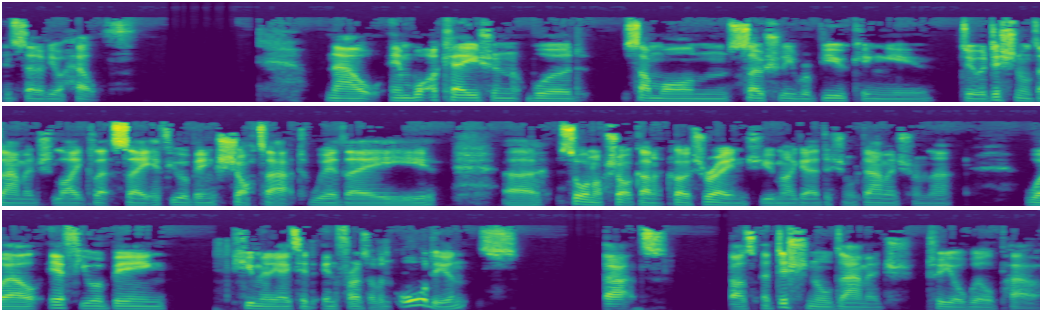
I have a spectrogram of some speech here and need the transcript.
instead of your health. Now, in what occasion would someone socially rebuking you do additional damage? Like, let's say, if you were being shot at with a uh, sawn-off shotgun at close range, you might get additional damage from that. Well, if you were being humiliated in front of an audience, that does additional damage to your willpower.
